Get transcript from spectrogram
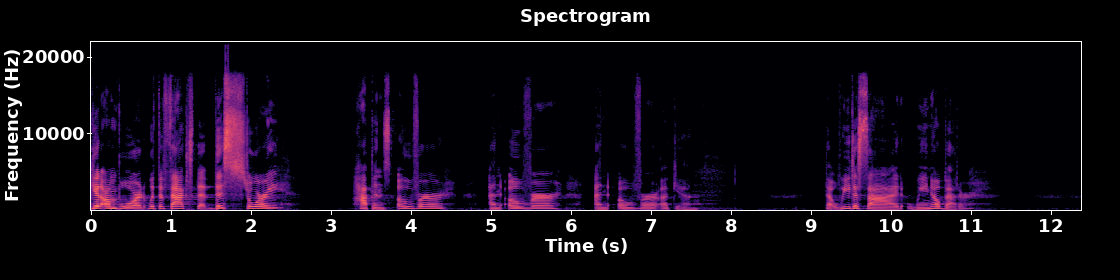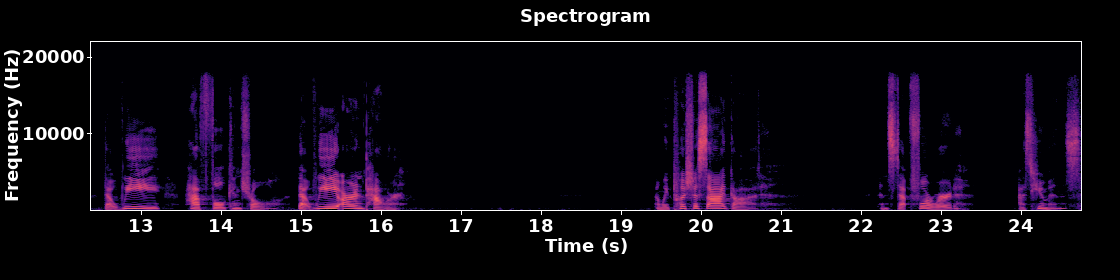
get on board with the fact that this story happens over and over and over again. That we decide we know better, that we have full control, that we are in power. And we push aside God and step forward as humans.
